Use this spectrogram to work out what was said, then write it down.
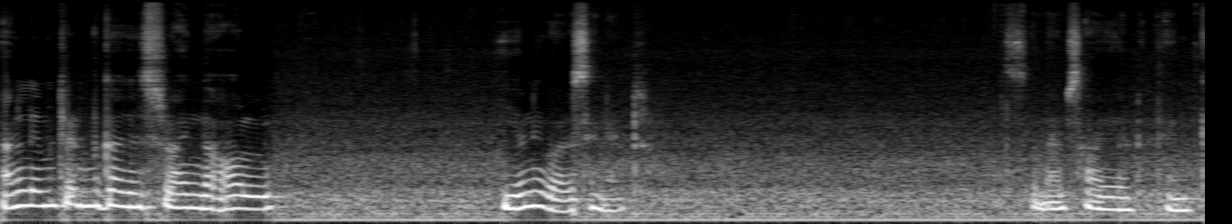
unlimited because he is showing the whole universe in it. That's how you have to think.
